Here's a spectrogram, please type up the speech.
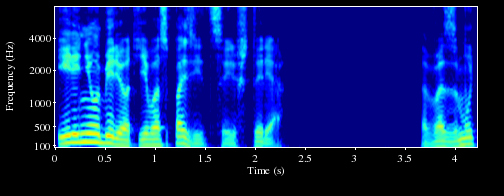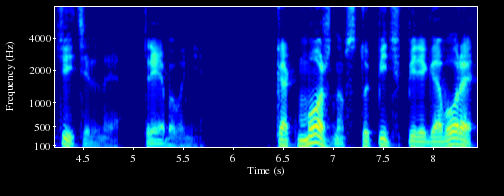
или не уберет его с позиции штыря. Возмутительное требование. Как можно вступить в переговоры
